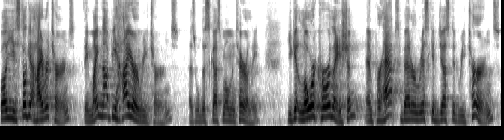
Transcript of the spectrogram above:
Well, you still get high returns. They might not be higher returns, as we'll discuss momentarily. You get lower correlation and perhaps better risk adjusted returns.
